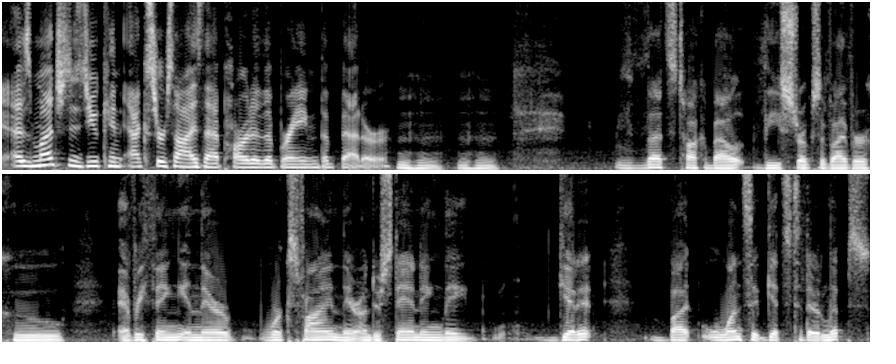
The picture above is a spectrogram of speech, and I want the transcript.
as much as you can exercise that part of the brain, the better. Mhm. Mhm. Let's talk about the stroke survivor who everything in there works fine, they're understanding, they get it, but once it gets to their lips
